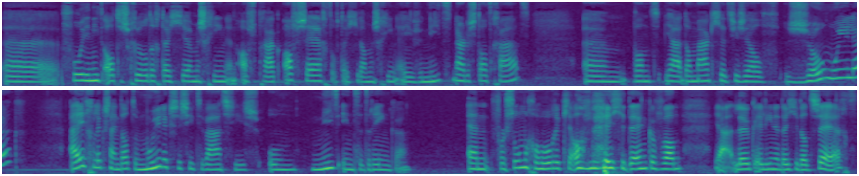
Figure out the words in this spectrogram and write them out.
uh, voel je niet al te schuldig dat je misschien een afspraak afzegt. Of dat je dan misschien even niet naar de stad gaat. Ehm, want ja, dan maak je het jezelf zo moeilijk. Eigenlijk zijn dat de moeilijkste situaties om niet in te drinken. En voor sommigen hoor ik je al een beetje denken van... Ja, leuk Eline dat je dat zegt.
